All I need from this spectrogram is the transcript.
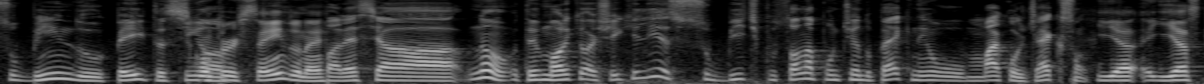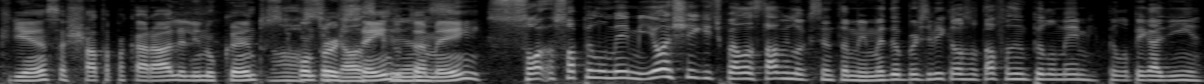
subindo o peito se assim, ó. contorcendo, né? Parece a. Não, teve uma hora que eu achei que ele ia subir, tipo, só na pontinha do pé, que nem o Michael Jackson. E, a- e as crianças chata pra caralho ali no canto, se Nossa, contorcendo aquelas crianças. também. Só, só pelo meme. Eu achei que, tipo, elas estavam enlouquecendo também, mas eu percebi que elas só estavam fazendo pelo meme, pela pegadinha.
